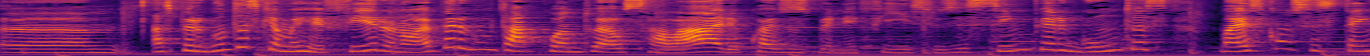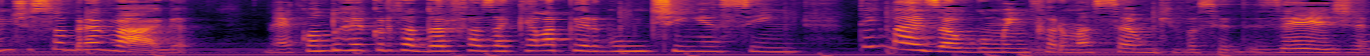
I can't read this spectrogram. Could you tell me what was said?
Uh, as perguntas que eu me refiro não é perguntar quanto é o salário, quais os benefícios, e sim perguntas mais consistentes sobre a vaga. Né? Quando o recrutador faz aquela perguntinha assim: tem mais alguma informação que você deseja?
